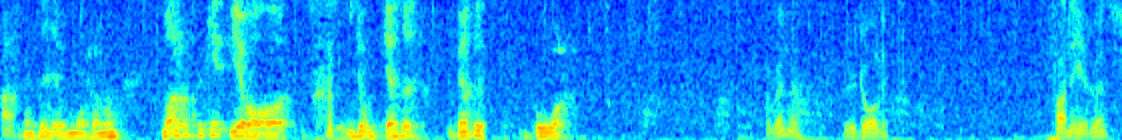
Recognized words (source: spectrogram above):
Ah. Från 10 på morgonen. Varför kan inte jag jogga typ? Kan jag typ gå. Jag vet inte. Du är dålig. fan är du ens?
